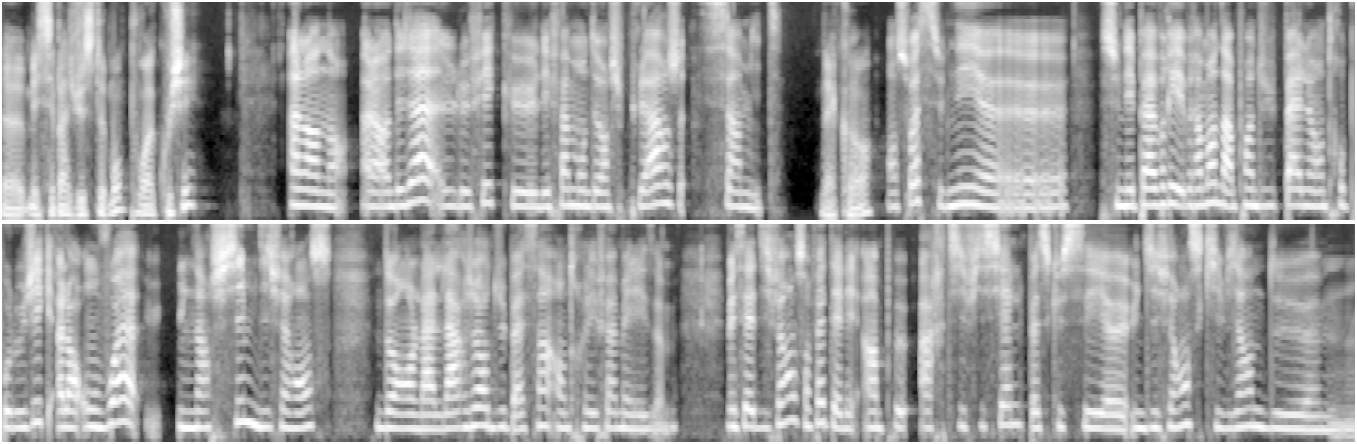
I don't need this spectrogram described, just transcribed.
euh, mais c'est pas justement pour accoucher Alors non. Alors déjà, le fait que les femmes ont des hanches plus larges, c'est un mythe. D'accord. En soi, ce n'est, euh, ce n'est pas vrai, vraiment d'un point de vue paléanthropologique. Alors, on voit une infime différence dans la largeur du bassin entre les femmes et les hommes. Mais cette différence, en fait, elle est un peu artificielle parce que c'est euh, une différence qui vient euh,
